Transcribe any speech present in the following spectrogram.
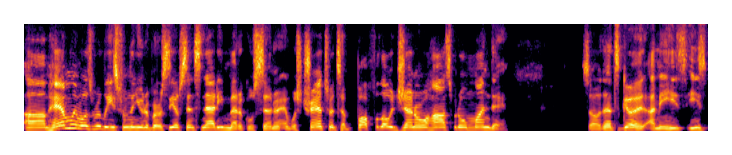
Um, Hamlin was released from the University of Cincinnati Medical Center and was transferred to Buffalo General Hospital Monday. So that's good. I mean, he's he's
